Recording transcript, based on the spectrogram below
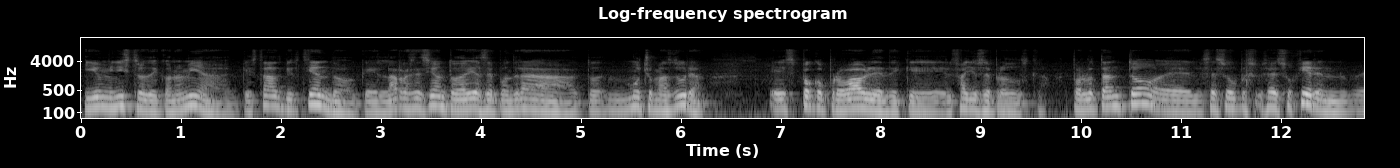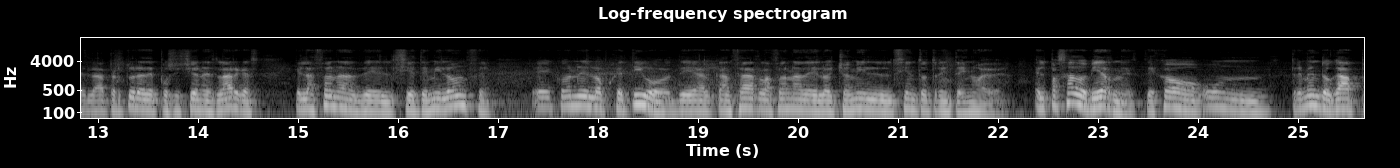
y un ministro de Economía que está advirtiendo que la recesión todavía se pondrá mucho más dura, es poco probable de que el fallo se produzca. Por lo tanto, se, se sugieren la apertura de posiciones largas en la zona del 7011 eh, con el objetivo de alcanzar la zona del 8139. El pasado viernes dejó un tremendo gap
